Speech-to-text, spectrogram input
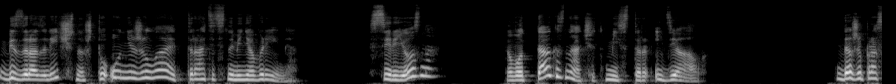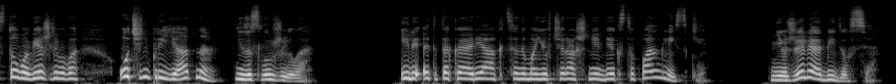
безразлично, что он не желает тратить на меня время. Серьезно? Вот так, значит, мистер Идеал? Даже простого вежливого «очень приятно» не заслужила. Или это такая реакция на мое вчерашнее бегство по-английски? Неужели обиделся?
